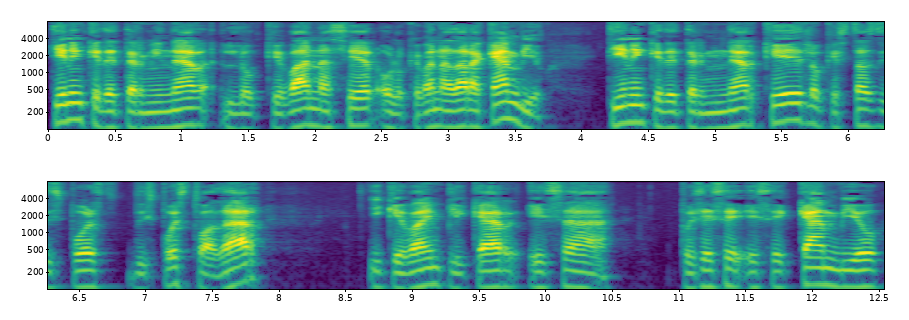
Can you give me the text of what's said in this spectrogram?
Tienen que determinar lo que van a hacer o lo que van a dar a cambio. Tienen que determinar qué es lo que estás dispuesto, dispuesto a dar y que va a implicar esa, pues ese, ese cambio,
